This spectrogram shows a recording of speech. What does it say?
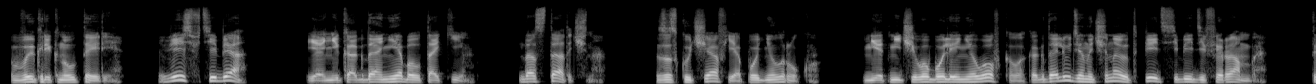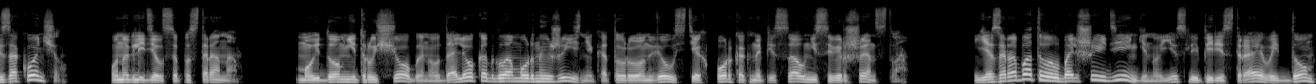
— выкрикнул Терри. «Весь в тебя. Я никогда не был таким. Достаточно». Заскучав, я поднял руку. Нет ничего более неловкого, когда люди начинают петь себе дифирамбы. «Ты закончил?» Он огляделся по сторонам. Мой дом не трущобы, но далек от гламурной жизни, которую он вел с тех пор, как написал «Несовершенство». Я зарабатывал большие деньги, но если перестраивать дом,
